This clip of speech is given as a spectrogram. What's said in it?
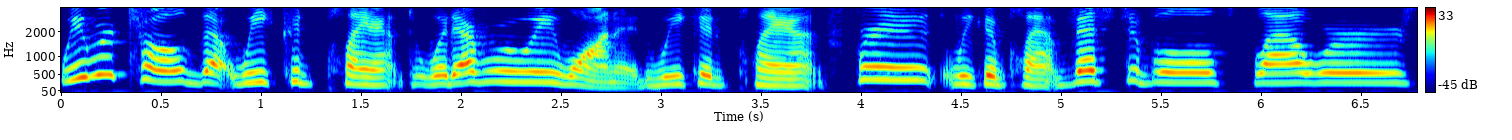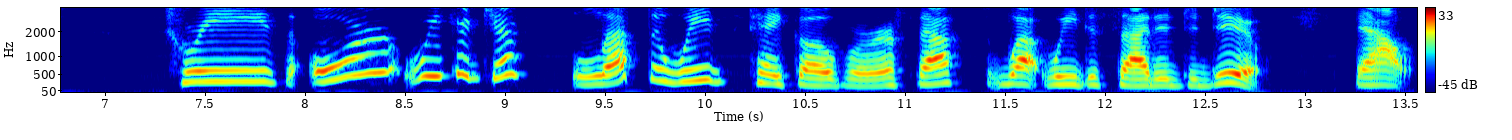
we were told that we could plant whatever we wanted. We could plant fruit, we could plant vegetables, flowers, trees, or we could just let the weeds take over if that's what we decided to do. Now,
